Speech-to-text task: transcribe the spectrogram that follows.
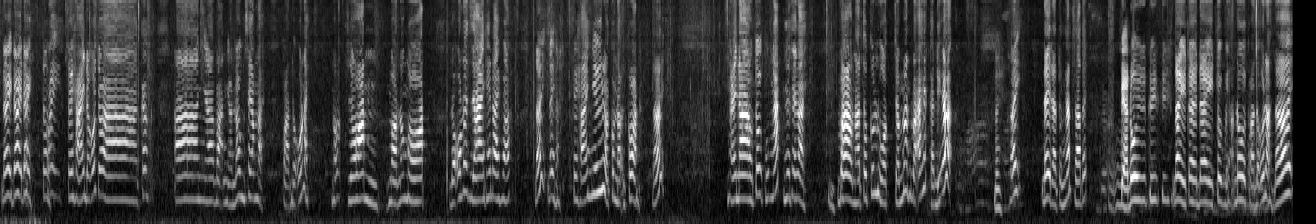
đây đây đây. Tôi tôi hái đỗ cho à, các à, nhà bạn nhà nông xem này. Quả đỗ này nó giòn mà nó ngọt. Đỗ nó dài thế này mà. Đấy đây này. Tôi hái như là con lợn con. Đấy. Ngày nào tôi cũng ngắt như thế này vào là tôi cứ luộc chấm ăn vã hết cả đĩa Đây, đấy đây là tôi ngắt ra đấy bẻ đôi cái cái đây đây đây tôi bẻ đôi quả đỗ này đấy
